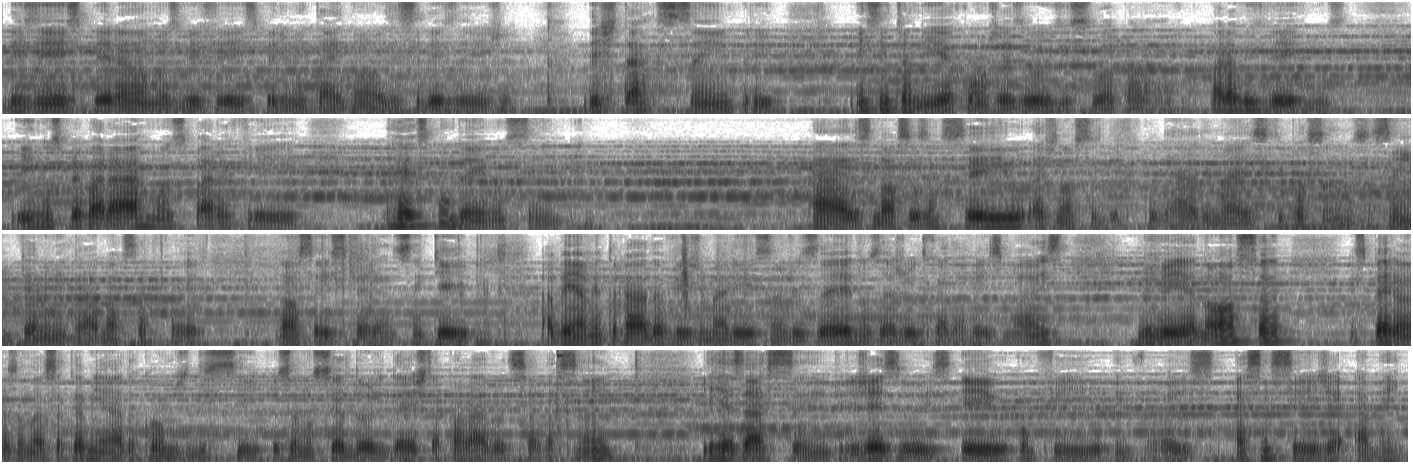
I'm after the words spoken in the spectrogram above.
esperamos viver experimentar em nós esse desejo de estar sempre em sintonia com Jesus e Sua palavra, para vivermos e nos prepararmos para que respondemos sempre às nossos anseios, às nossas dificuldades, mas que possamos sempre alimentar nossa fé, nossa esperança, em que a bem-aventurada Virgem Maria e São José nos ajude cada vez mais a viver a nossa esperança, a nossa caminhada como discípulos, anunciadores desta palavra de salvação e rezar sempre: Jesus, eu confio em vós. Assim seja. Amém.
